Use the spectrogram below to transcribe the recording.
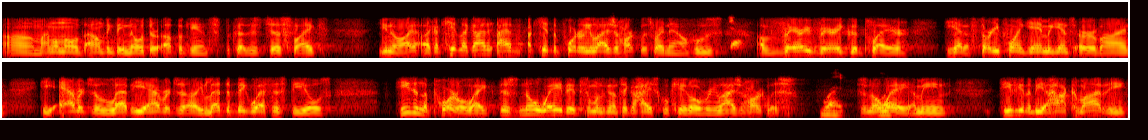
Um, I don't know. I don't think they know what they're up against because it's just like, you know, I like a kid like I, I have a kid, the portal Elijah Harkless right now, who's a very, very good player. He had a 30 point game against Irvine. He averaged 11. He averaged. Uh, he led the Big West in steals. He's in the portal. Like, there's no way that someone's going to take a high school kid over Elijah Harkless. Right. There's no right. way. I mean, he's going to be a hot commodity.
